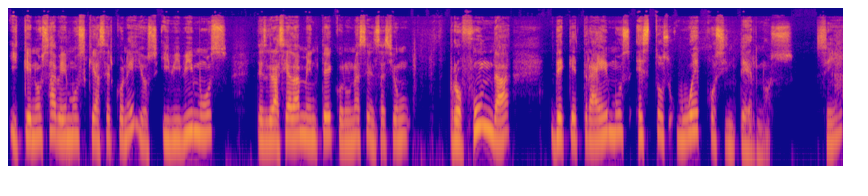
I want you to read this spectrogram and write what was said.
y que no sabemos qué hacer con ellos. Y vivimos desgraciadamente con una sensación profunda de que traemos estos huecos internos, ¿sí?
